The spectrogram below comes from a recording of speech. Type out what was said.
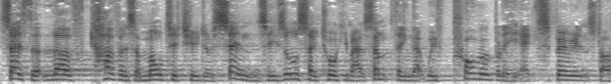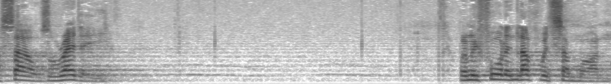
says that love covers a multitude of sins, he's also talking about something that we've probably experienced ourselves already. When we fall in love with someone,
